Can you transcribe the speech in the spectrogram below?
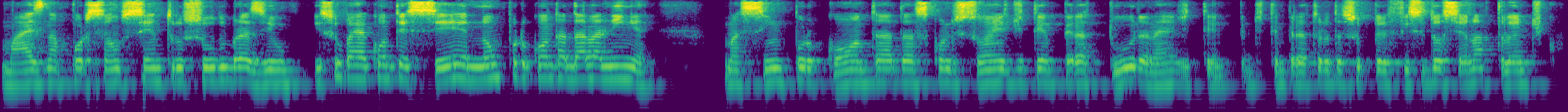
mais na porção centro-sul do Brasil. Isso vai acontecer não por conta da laninha, mas sim por conta das condições de temperatura, né, de, te de temperatura da superfície do Oceano Atlântico.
